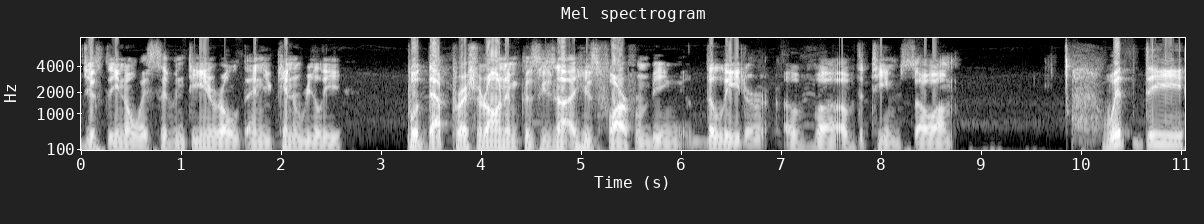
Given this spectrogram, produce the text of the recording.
just you know a 17 year old and you can't really put that pressure on him because he's not he's far from being the leader of uh, of the team. So um with the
